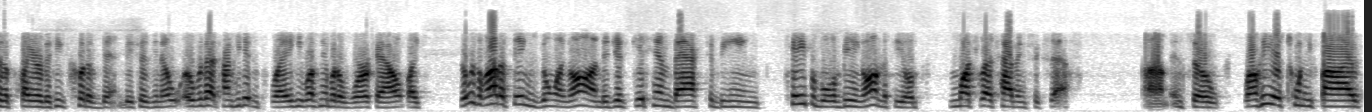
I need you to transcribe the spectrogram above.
to the player that he could have been. Because you know over that time he didn't play he wasn't able to work out. Like there was a lot of things going on to just get him back to being capable of being on the field much less having success. Um, and so while he is 25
